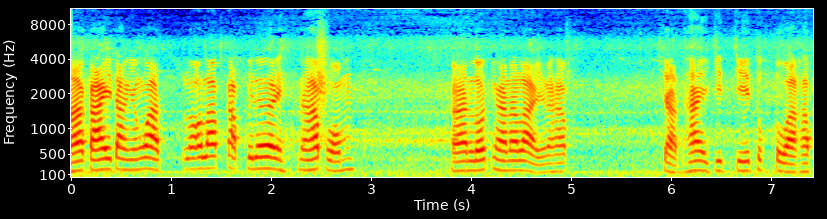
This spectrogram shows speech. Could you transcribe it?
มาไกลต่างจังหวัดรอรับกลับไปเลยนะครับผม งานรถงานอะไรนะครับ จัดให้จิ๊ดจี๊ดทุกตัวครับ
